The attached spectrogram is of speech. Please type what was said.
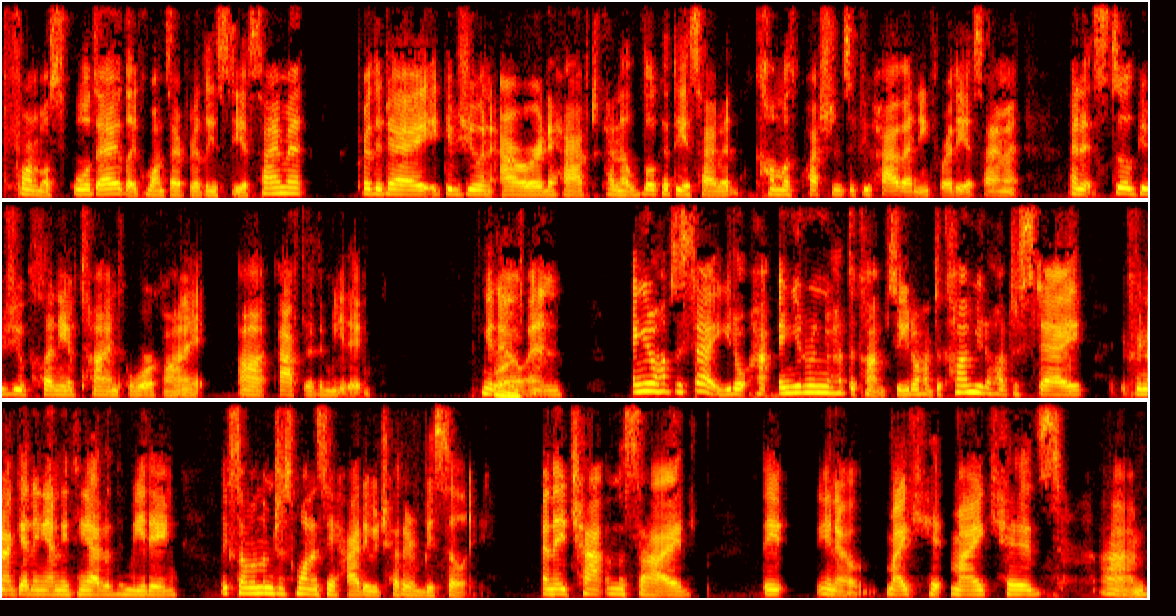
formal school day. Like once I've released the assignment for the day, it gives you an hour and a half to kind of look at the assignment, come with questions if you have any for the assignment, and it still gives you plenty of time to work on it uh, after the meeting you know, right. and and you don't have to stay. You don't have, and you don't even have to come. So you don't have to come. You don't have to stay if you're not getting anything out of the meeting. Like some of them just want to say hi to each other and be silly, and they chat on the side. They, you know, my kid, my kids um,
